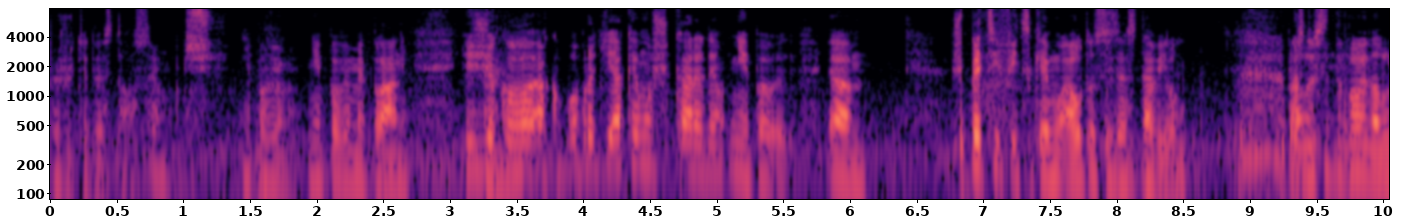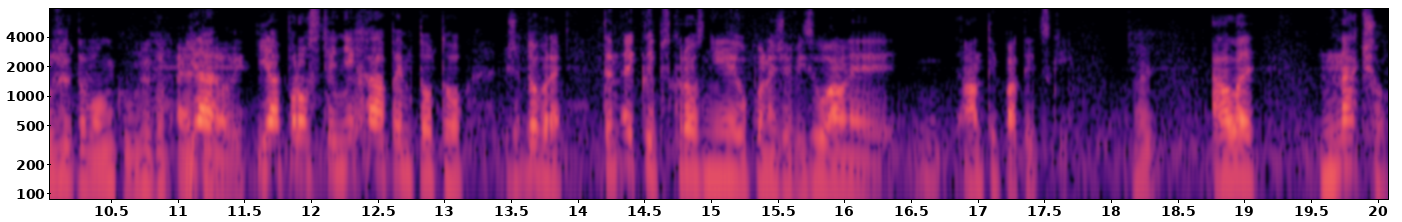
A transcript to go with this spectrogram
Peugeote 208. Pš, nepovieme, nepovieme plány. Ježiš, ako, ako oproti akému škaredému, nie, po, um, špecifickému autu si zastavil. Ale už si to povedal, už je to vonku, už je to v Ja, éterovi. ja proste nechápem toto, že dobre, ten Eclipse Cross nie je úplne že vizuálne antipatický. Hej. Ale na čo?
